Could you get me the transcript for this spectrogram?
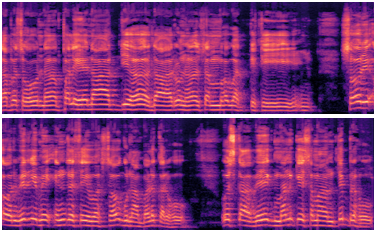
तपसो न फले नाद्य दारुण संभवती शौर्य और वीर्य में इंद्र से वह सौ गुना बढ़कर हो। उसका वेग मन के समान तीव्र हो।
